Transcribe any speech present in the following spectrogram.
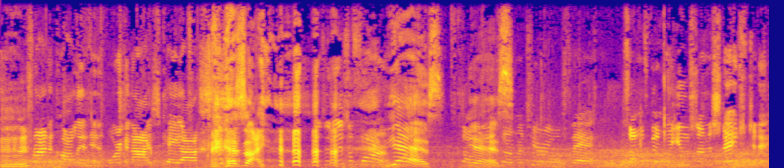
Mhm. Trying to call it an organized chaos. That's right. Because it is a farm. yes. So Yes. these are materials that some of them were used on the stage today.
